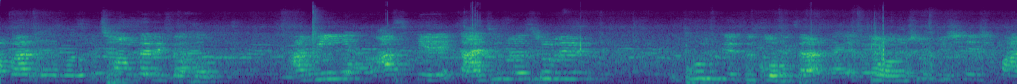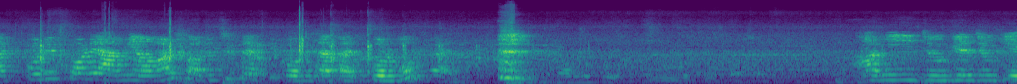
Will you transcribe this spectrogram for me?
আবার ঝঙ্কারিত হোক। আমি আজকে কাজী নজরুলের ধূমকেতু কবিতার একটি অংশ বিশেষ পাঠ করে পরে আমি আমার স্বরচিত একটি কবিতা পাঠ করব। আমি যুগে যুগে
